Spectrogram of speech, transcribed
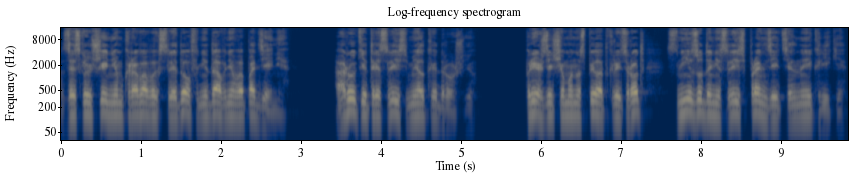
за исключением кровавых следов недавнего падения, а руки тряслись мелкой дрожью. Прежде чем он успел открыть рот, снизу донеслись пронзительные крики.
